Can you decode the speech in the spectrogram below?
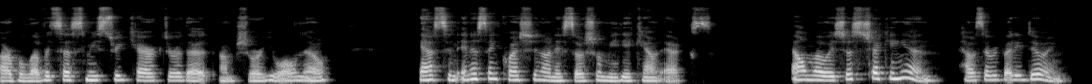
our beloved Sesame Street character that I'm sure you all know, asked an innocent question on his social media account X. Elmo is just checking in. How's everybody doing?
